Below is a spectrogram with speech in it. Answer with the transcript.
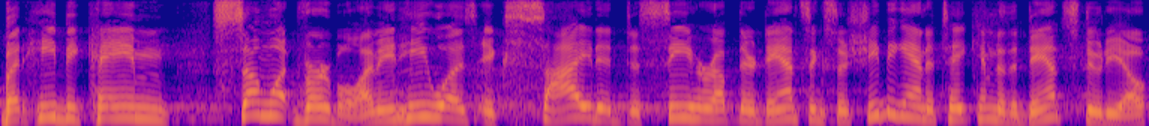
but he became somewhat verbal. I mean, he was excited to see her up there dancing, so she began to take him to the dance studio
